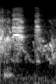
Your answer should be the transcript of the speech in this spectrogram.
just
